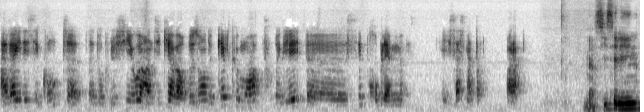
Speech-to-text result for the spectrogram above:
à valider ses comptes. Donc le CEO a indiqué avoir besoin de quelques mois pour régler ses problèmes. Et ça ce matin. Voilà. Merci Céline.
